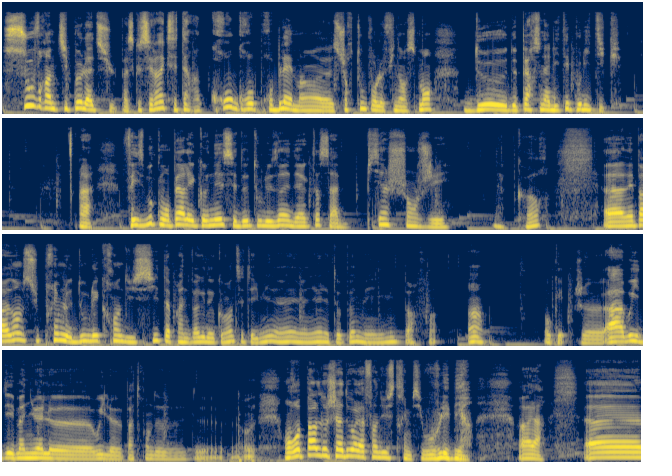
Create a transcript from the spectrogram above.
s'ouvrent un petit peu là-dessus, parce que c'est vrai que c'était un gros gros problème, hein, surtout pour le financement de, de personnalités politiques. Facebook, mon père les connaît, ces deux Toulousains et directeurs, ça a bien changé. D'accord. Euh, mais par exemple, supprime le double écran du site après une vague de commandes, c'était limite. euh, Emmanuel est open, mais limite parfois. Ah, ok. Je... Ah oui, Emmanuel, euh, oui, le patron de, On reparle de Shadow à la fin du stream, si vous voulez bien. Voilà. Euh,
